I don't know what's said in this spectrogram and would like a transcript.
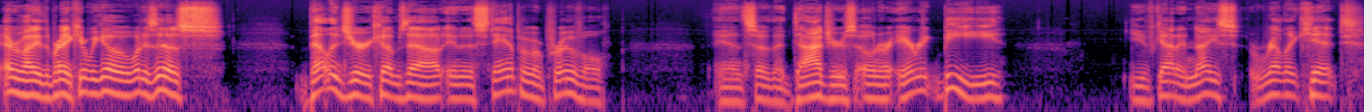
everybody, the break. Here we go. What is this? Bellinger comes out in a stamp of approval. And so the Dodgers owner, Eric B., you've got a nice relic hit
